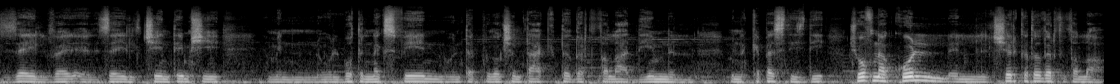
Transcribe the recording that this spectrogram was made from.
إزاي إزاي ال chain تمشي من وال bottlenecks فين وأنت ال production بتاعك تقدر تطلع قد إيه من ال من ال capacities دي. شفنا كل الشركة تقدر تطلعه.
